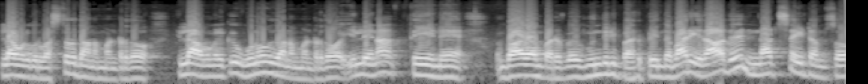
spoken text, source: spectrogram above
இல்லை அவங்களுக்கு ஒரு வஸ்திர தானம் பண்ணுறதோ இல்லை அவங்களுக்கு உணவு தானம் பண்ணுறதோ இல்லைன்னா தேன் பாதாம் பருப்பு முந்திரி பருப்பு இந்த மாதிரி ஏதாவது நட்ஸ் ஐட்டம்ஸோ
